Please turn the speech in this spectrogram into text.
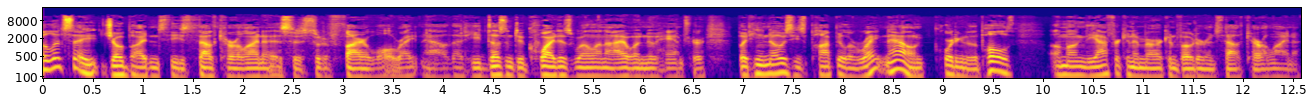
But let's say Joe Biden sees South Carolina as a sort of firewall right now, that he doesn't do quite as well in Iowa and New Hampshire, but he knows he's popular right now, according to the polls, among the African American voter in South Carolina.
